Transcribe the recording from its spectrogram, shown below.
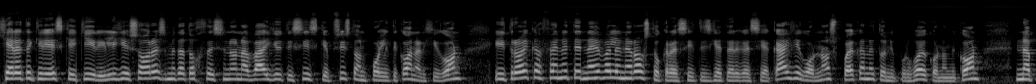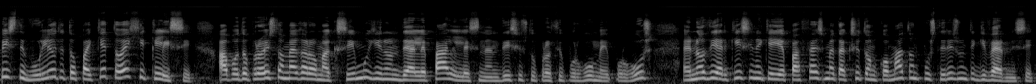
Χαίρετε κυρίες και κύριοι. Λίγες ώρες μετά το χθεσινό ναυάγιο της σύσκεψης των πολιτικών αρχηγών, η Τρόικα φαίνεται να έβαλε νερό στο κρασί της για τα εργασιακά, γεγονός που έκανε τον Υπουργό Οικονομικών να πει στη Βουλή ότι το πακέτο έχει κλείσει. Από το πρωί στο Μέγαρο Μαξίμου γίνονται αλλεπάλληλες συναντήσεις του Πρωθυπουργού με υπουργούς, ενώ διαρκείς είναι και οι επαφές μεταξύ των κομμάτων που στηρίζουν την κυβέρνηση.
